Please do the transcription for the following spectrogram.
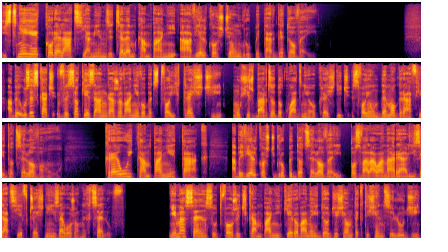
Istnieje korelacja między celem kampanii a wielkością grupy targetowej. Aby uzyskać wysokie zaangażowanie wobec Twoich treści, musisz bardzo dokładnie określić swoją demografię docelową – Kreuj kampanię tak, aby wielkość grupy docelowej pozwalała na realizację wcześniej założonych celów. Nie ma sensu tworzyć kampanii kierowanej do dziesiątek tysięcy ludzi,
